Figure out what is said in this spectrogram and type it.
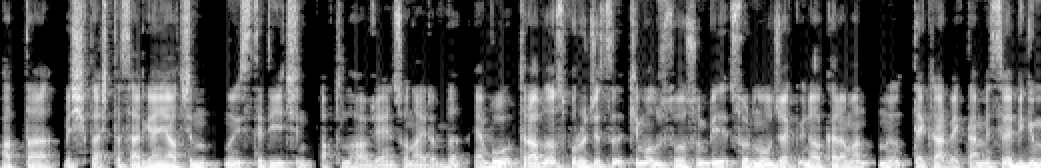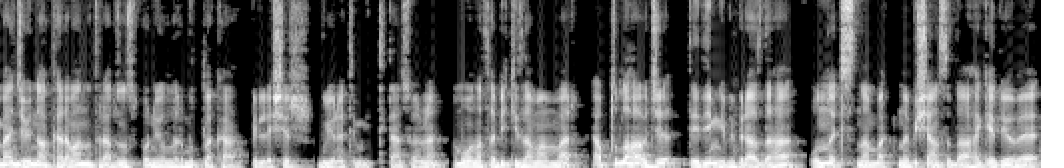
hatta Beşiktaş'ta Sergen Yalçın'ı istediği için Abdullah Avcı en son ayrıldı. Yani bu Trabzonspor hocası kim olursa olsun bir sorun olacak Ünal Karaman'ın tekrar beklenmesi ve bir gün bence Ünal Karaman'la Trabzonspor'un yolları mutlaka birleşir bu yönetim gittikten sonra. Ama ona tabii ki zaman var. Abdullah Avcı dediğim gibi biraz daha onun açısından baktığında bir şansı daha hak ediyor ve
